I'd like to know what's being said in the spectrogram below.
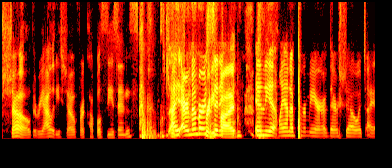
show, the reality show, for a couple seasons. I, I, remember sitting fun. in the Atlanta premiere of their show, which I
